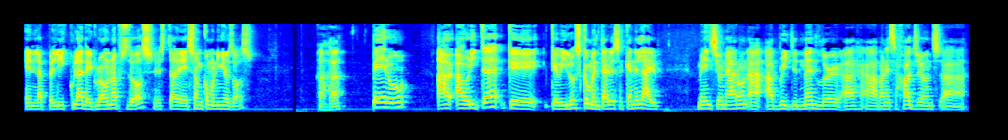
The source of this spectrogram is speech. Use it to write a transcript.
en la película de Grown Ups 2, esta de Son como niños 2. Ajá. Pero a- ahorita que, que vi los comentarios acá en el live, mencionaron a, a Bridget Mendler, a, a Vanessa Hudgens, a...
